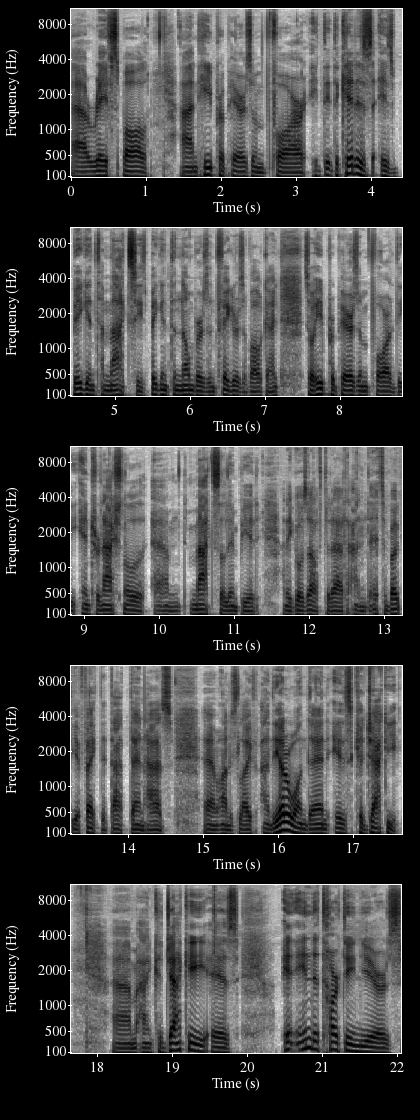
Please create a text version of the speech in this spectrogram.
uh, Rafe Spall, and he prepares him for he, the the kid is is big into maths. He's big into numbers and figures of all kinds. So he prepares him for the international um, maths Olympiad, and he goes after that. And it's about the effect that that then has um, on his life. And the other one then is Kajaki, um, and Kajaki is in, in the 13 years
